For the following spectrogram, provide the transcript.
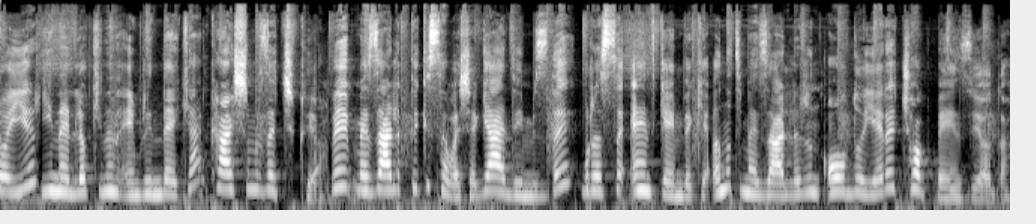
Destroyer yine Loki'nin emrindeyken karşımıza çıkıyor. Ve mezarlıktaki savaşa geldiğimizde burası Endgame'deki anıt mezarların olduğu yere çok benziyordu.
